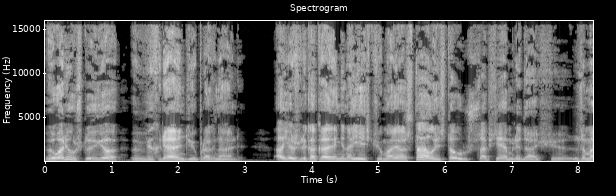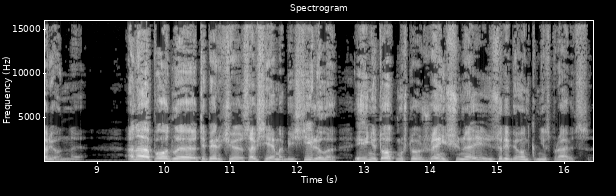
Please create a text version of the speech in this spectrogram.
Говорю, что ее в Вихляндию прогнали. А ежели какая ни наесть чума и осталась, то уж совсем ледащая, заморенная. Она, подлая, теперь совсем обессилила, и не только что женщина, и с ребенком не справится.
